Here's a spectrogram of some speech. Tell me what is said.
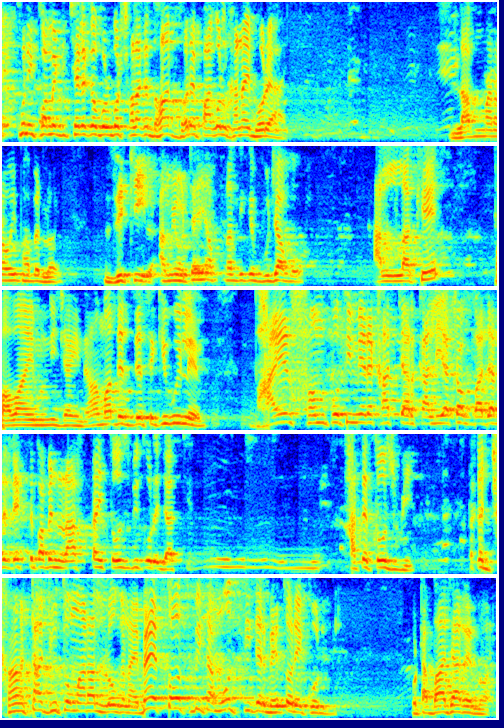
এক্ষুনি কমিটি ছেলেকে বলব, শালাকে ধর ধরে পাগলখানায় ভরে আয়। লাভ মারা ওইভাবে নয় জিকির, আমি ওটাই আপনাদেরকে বুঝাবো। আল্লাহকে পাওয়া এমনি যাই না। আমাদের দেশে কি বুঝলেন? ভাইয়ের সম্পত্তি মেরে খাচ্ছে আর কালিয়াচক বাজারে দেখতে পাবেন রাস্তায় তসবি করে যাচ্ছে। হাতে তসবি। তাকে ঝাঁটা জুতো মারার লোক নাই। বে, তসবিটা মসজিদের ভেতরে করবি। ওটা বাজারে নয়।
